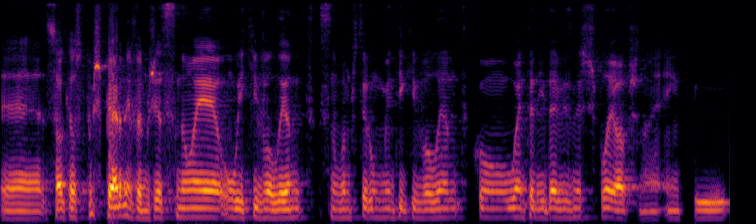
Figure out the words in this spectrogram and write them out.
Eh, só que eles depois perdem, vamos ver se não é um equivalente, se não vamos ter um momento equivalente com o Anthony Davis nestes playoffs, não é? Em que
